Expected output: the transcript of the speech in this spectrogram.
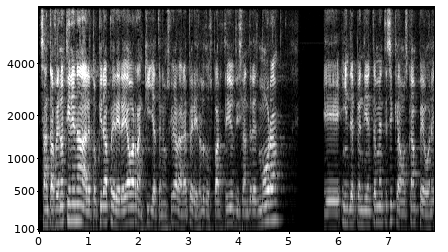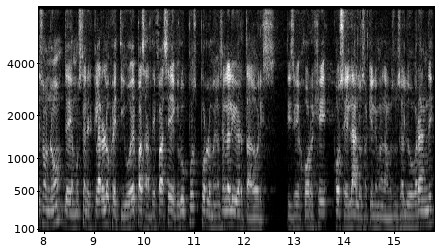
Santa Fe no tiene nada, le toca ir a Pereira y a Barranquilla, tenemos que ganar a Pereira los dos partidos, dice Andrés Mora. Eh, independientemente si quedamos campeones o no, debemos tener claro el objetivo de pasar de fase de grupos, por lo menos en la Libertadores, dice Jorge José Lalos, a quien le mandamos un saludo grande.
